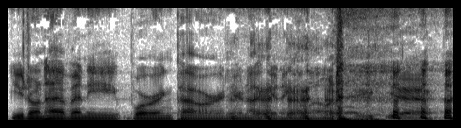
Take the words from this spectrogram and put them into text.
you don't have any borrowing power, and you're not getting a loan, yeah.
